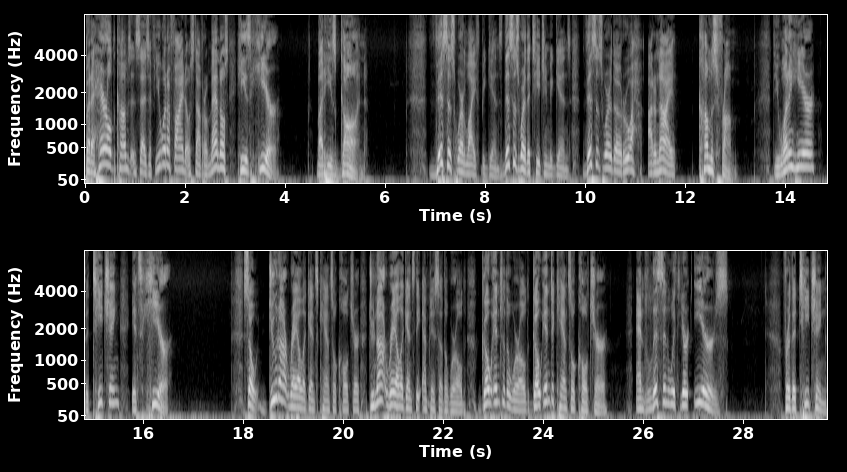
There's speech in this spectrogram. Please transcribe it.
But a herald comes and says, if you want to find Ostavromenos, he's here, but he's gone. This is where life begins. This is where the teaching begins. This is where the Ruach Adonai comes from. If you want to hear the teaching, it's here. So do not rail against cancel culture. Do not rail against the emptiness of the world. Go into the world, go into cancel culture, and listen with your ears for the teaching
